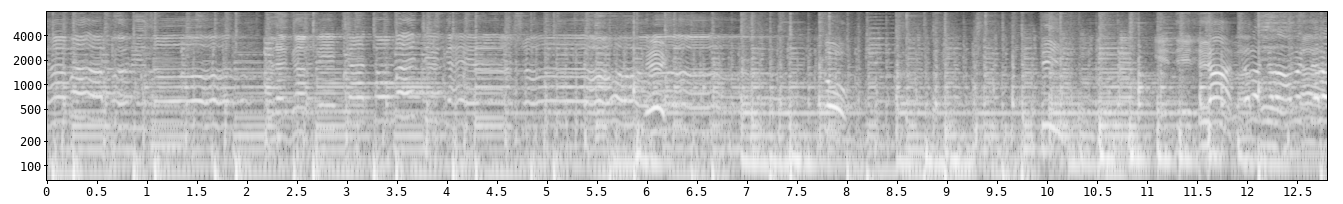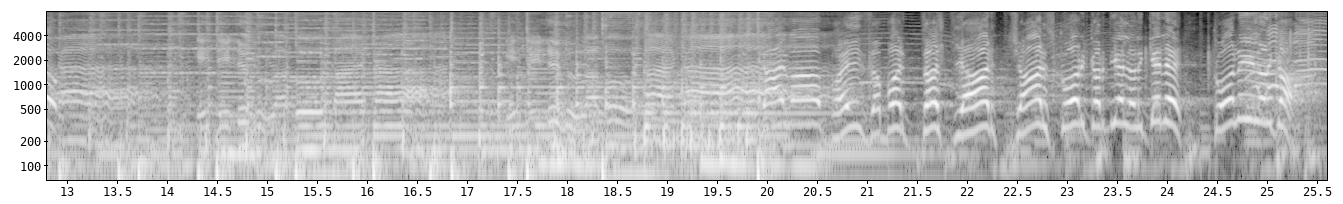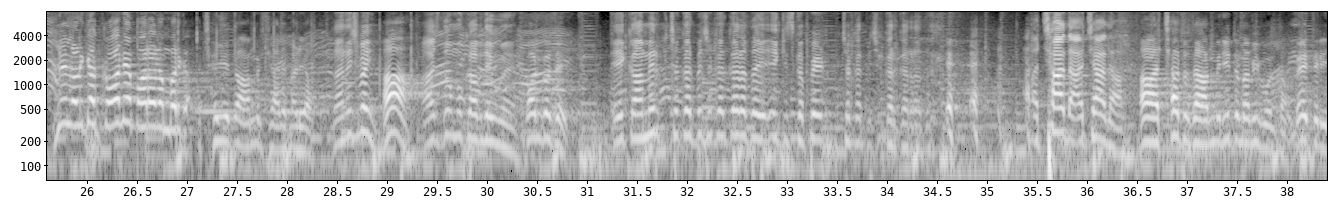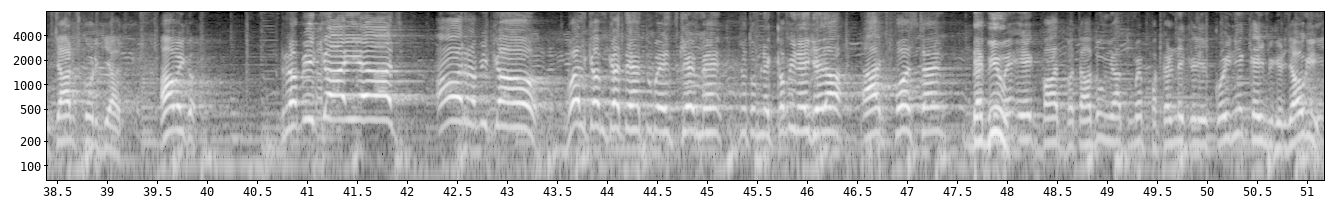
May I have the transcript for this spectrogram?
भाई ज़बरदस्त यार चार स्कोर कर दिया लड़के ने। कौन ही लड़का? ये लड़का कौन है? बारह नंबर का। अच्छा ये तो आमिर साले बढ़िया। दानिश भाई हाँ। आज दो मुकाबले हुए हैं। कौन कौन से? एक आमिर चक्कर पे चक्कर कर रहा था एक इसका पेट चक्कर पे चक्कर कर रहा था। अच्छा था अच्छा था। हाँ अच्छा तो था मेरी तो मैं भी बोलता हूँ। बेहतरीन चार स्कोर किया आज। हाँ भाई को रबिका आई आज। और रबिका आओ वेलकम कहते हैं तुम्हें इस गेम में जो तुमने कभी नहीं खेला। आज फ़र्स्ट टाइम डेब्यू मैं एक बात बता दूँ यहाँ तुम्हें पकड़ने के लिए कोई नहीं कहीं भी गिर जाओगी।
